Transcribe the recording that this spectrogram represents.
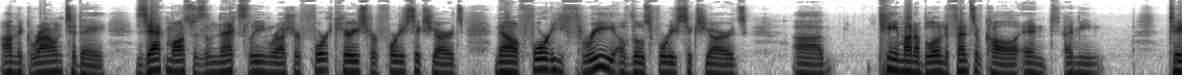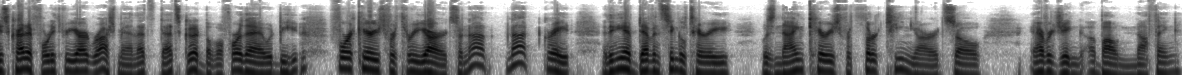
on the ground today. Zach Moss was the next leading rusher, four carries for 46 yards. Now, 43 of those 46 yards uh, came on a blown defensive call, and I mean, to his credit, 43 yard rush, man, that's that's good. But before that, it would be four carries for three yards, so not not great. And then you have Devin Singletary was nine carries for 13 yards, so averaging about nothing.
